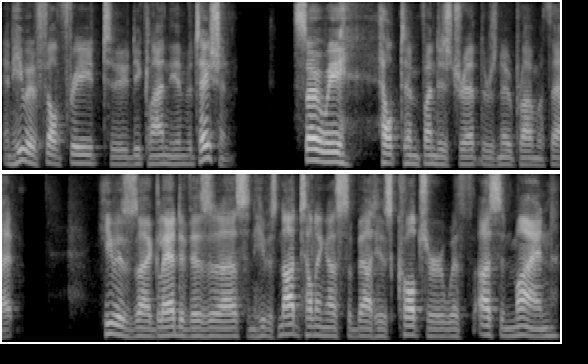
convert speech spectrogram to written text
and he would have felt free to decline the invitation. So we helped him fund his trip. There was no problem with that. He was uh, glad to visit us, and he was not telling us about his culture with us in mind.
